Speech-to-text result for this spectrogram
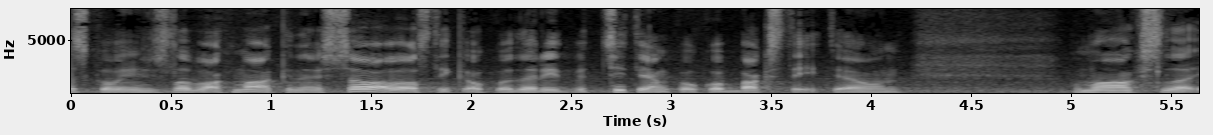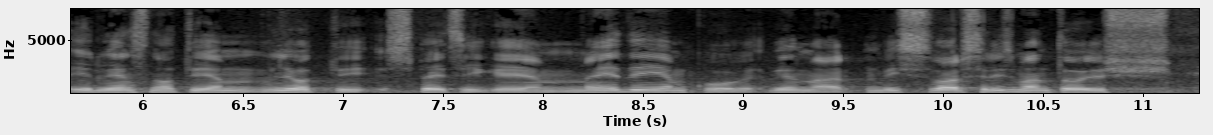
tas, ko viņi vislabāk māca. Nevis savā valstī kaut ko darīt, bet citiem kaut ko bakstīt. Ja, Un māksla ir viens no tiem ļoti spēcīgajiem mēdījiem, ko vienmēr visas varas ir izmantojušas.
